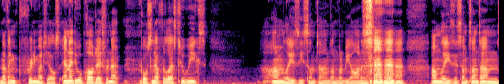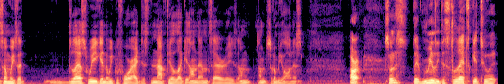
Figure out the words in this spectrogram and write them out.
Nothing pretty much else. And I do apologize for not posting up for the last two weeks. I'm lazy sometimes, I'm going to be honest. I'm lazy. Some sometimes some weeks I last week and the week before I just did not feel like it on them Saturdays. I'm I'm just gonna be honest. Alright. So this they really just let's get to it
